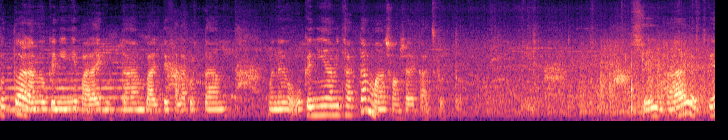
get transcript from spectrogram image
করতো আর আমি ওকে নিয়ে নিয়ে পাড়ায় ঘুরতাম, বাড়িতে খেলা করতাম। মানে ওকে নিয়ে আমি থাকতাম, মা সংসারে কাজ করতো। সেই ভাই আজকে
